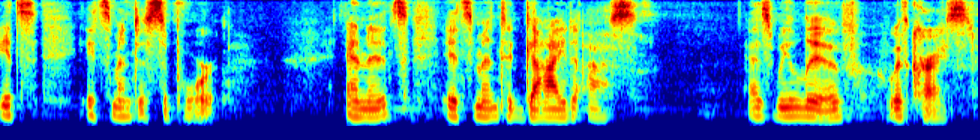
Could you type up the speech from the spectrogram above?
It's, it's meant to support and it's, it's meant to guide us as we live with Christ.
